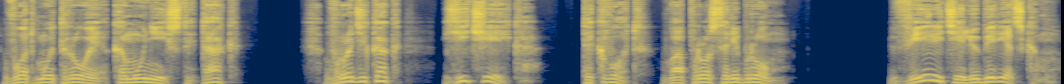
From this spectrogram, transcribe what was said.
Вот мы трое, коммунисты, так? Вроде как ячейка. Так вот, вопрос ребром. Верите Люберецкому?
